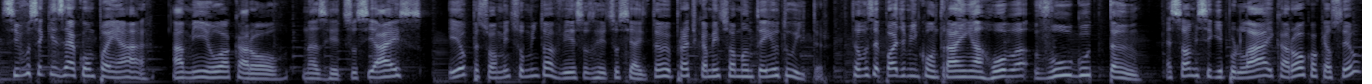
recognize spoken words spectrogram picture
Se você quiser acompanhar a mim ou a Carol nas redes sociais, eu pessoalmente sou muito avesso às redes sociais, então eu praticamente só mantenho o Twitter. Então você pode me encontrar em vulgutan. É só me seguir por lá. E Carol, qual que é o seu?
